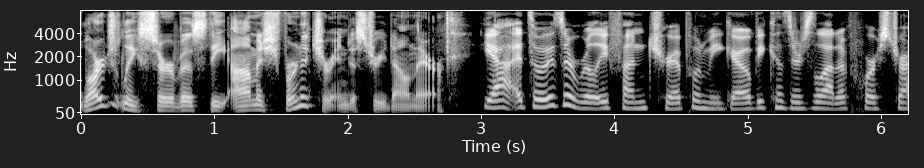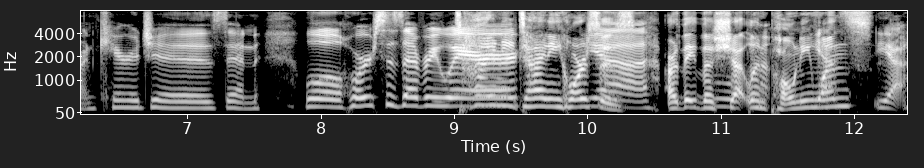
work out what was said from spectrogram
largely service the Amish furniture industry down there. Yeah, it's always a really fun trip when we go because there's a lot of horse-drawn carriages and little horses everywhere. Tiny tiny horses. Yeah. Are they the Little Shetland po- pony Yes, ones? Yeah.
